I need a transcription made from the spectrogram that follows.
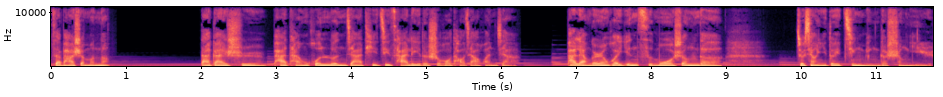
在怕什么呢？大概是怕谈婚论嫁提及彩礼的时候讨价还价，怕两个人会因此陌生的，就像一对精明的生意人。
